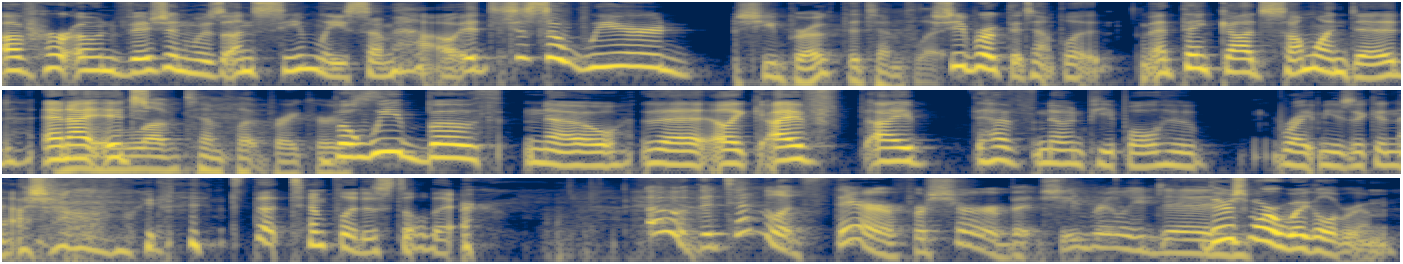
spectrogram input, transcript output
of her own vision was unseemly somehow. It's just a weird She broke the template. she broke the template. And thank God someone did. And I it's love template breakers. but we both know that like I've I have known people who write music in Nashville. like that template is still there. Oh, the template's there for sure, but she really did. There's more wiggle room,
